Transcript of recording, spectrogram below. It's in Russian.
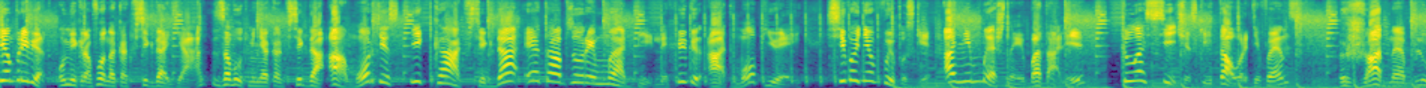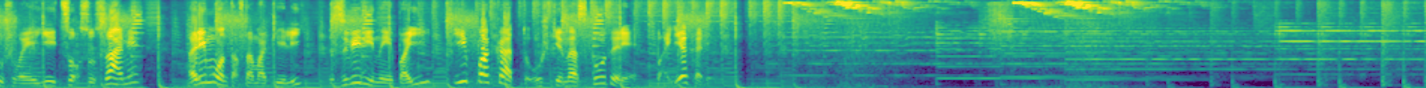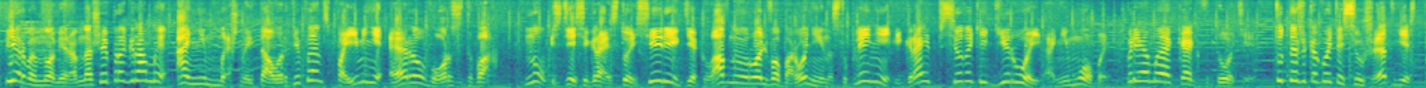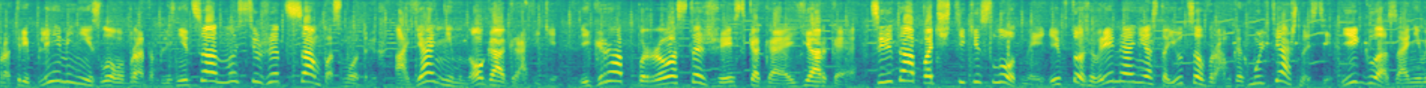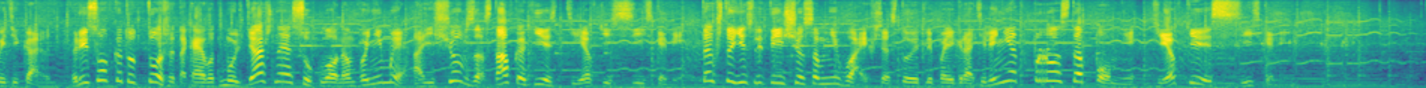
Всем привет! У микрофона, как всегда, я. Зовут меня, как всегда, Амортис. И, как всегда, это обзоры мобильных игр от Mob.ua. Сегодня в выпуске анимешные баталии, классический Tower Defense, жадное плюшевое яйцо с усами, ремонт автомобилей, звериные бои и покатушки на скутере. Поехали! Первым номером нашей программы анимешный Tower Defense по имени Arrow Wars 2. Ну, здесь игра из той серии, где главную роль в обороне и наступлении играет все-таки герой, а не мобы. Прямо как в Доте. Тут даже какой-то сюжет есть про три племени и злого брата-близнеца, но сюжет сам посмотришь. А я немного о графике. Игра просто жесть какая яркая. Цвета почти кислотные, и в то же время они остаются в рамках мультяшности, и глаза не вытекают. Рисовка тут тоже такая вот мультяшная с уклоном в аниме, а еще в заставках есть девки с сиськами. Так что если ты еще сомневаешься, стоит ли поиграть или нет, просто помни, девки с сиськами.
